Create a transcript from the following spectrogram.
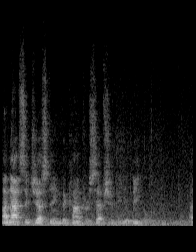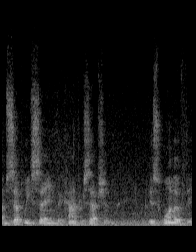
I'm not suggesting that contraception be illegal. I'm simply saying that contraception is one of the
